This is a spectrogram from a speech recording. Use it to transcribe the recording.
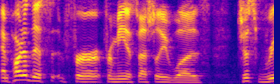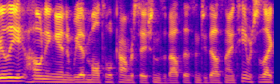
and part of this for for me especially was just really honing in, and we had multiple conversations about this in 2019, which is like,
